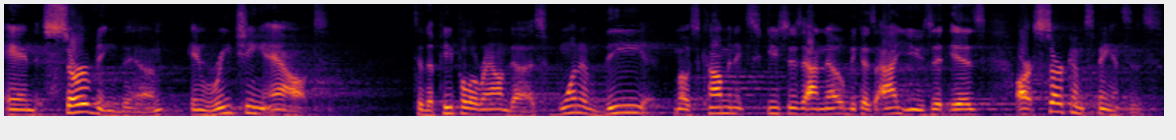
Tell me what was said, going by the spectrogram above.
and serving them and reaching out to the people around us, one of the most common excuses I know because I use it is our circumstances.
